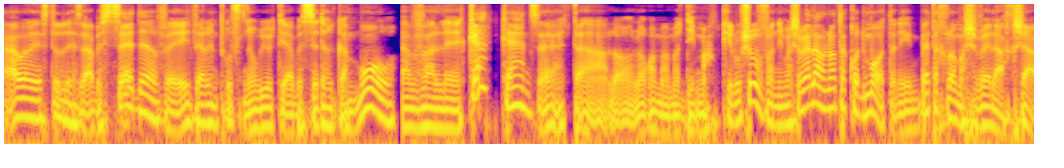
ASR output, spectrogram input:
Our Yesterday זה היה בסדר, ו-Either in Truth No Beauty היה בסדר גמור, אבל אה, כן, כן, זה הייתה לא, לא רמה מדהימה. כאילו שוב, אני משווה לעונות הקודמות, אני בטח לא משווה לעכשיו.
